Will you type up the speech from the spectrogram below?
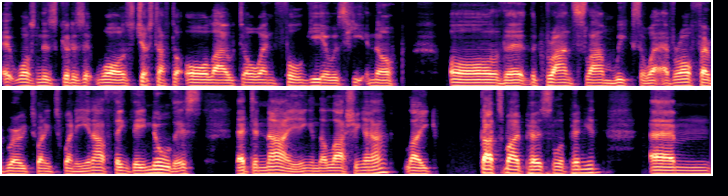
it wasn't as good as it was just after All Out or when Full Gear was heating up or the, the Grand Slam weeks or whatever, or February 2020. And I think they know this, they're denying and they're lashing out. Like, that's my personal opinion. Um,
